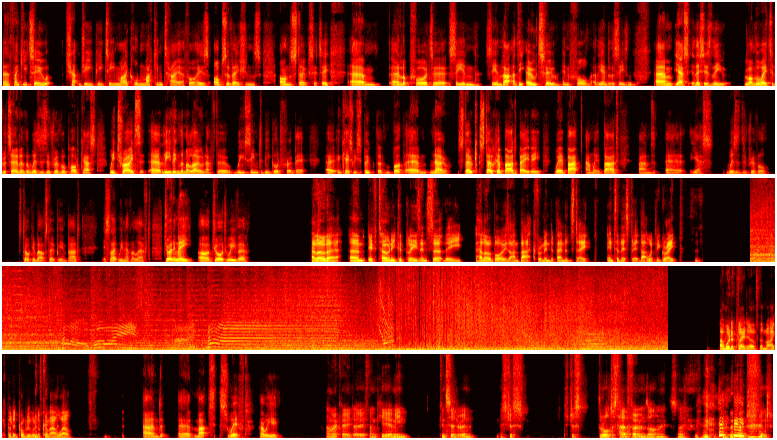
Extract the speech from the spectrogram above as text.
Uh, thank you to ChatGPT Michael McIntyre for his observations on Stoke City. Um, uh, look forward to seeing seeing that at the O2 in full at the end of the season. Um, yes, this is the long awaited return of the Wizards of Drivel podcast. We tried uh, leaving them alone after we seemed to be good for a bit. Uh, in case we spooked them, but um, no, Stoke, Stoke are bad, baby. We're back and we're bad, and uh, yes, Wizards of Drivel. It's talking about Stoke being bad. It's like we never left. Joining me are George Weaver. Hello there. Um, if Tony could please insert the "Hello, boys, I'm back" from Independence Day into this bit, that would be great. I would have played it over the mic, but it probably wouldn't have come out well. And uh, Matt Swift, how are you? I'm okay, Dave. Thank you. I mean, considering it's just, it's just they're all just headphones, aren't they? So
